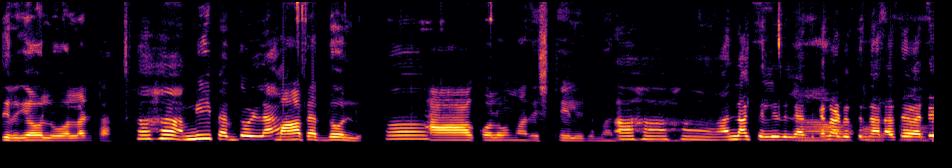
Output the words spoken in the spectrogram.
తిరిగేవాళ్ళు వాళ్ళంట. మీ పెద్దోళ్ళ? మా పెద్దోళ్ళు. ఆ, ఆ కులం మాది. ఆహా, ఆహా. అని నాకు తెలియదు అందుకని అడుగుతున్నాను. అదే అంటే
